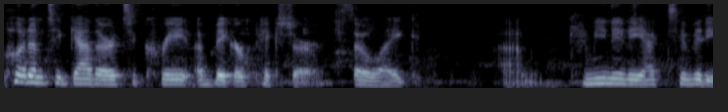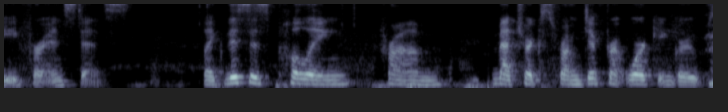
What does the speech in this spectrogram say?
put them together to create a bigger picture. So like um, community activity, for instance, like this is pulling from metrics from different working groups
